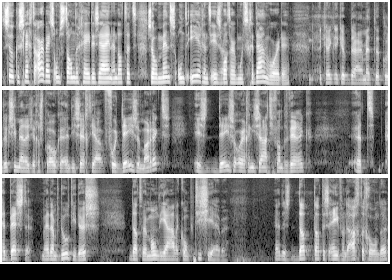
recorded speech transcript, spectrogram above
zulke slechte arbeidsomstandigheden zijn en dat het zo mensonterend is ja. wat er moet gedaan worden? Kijk, ik heb daar met de productiemanager gesproken en die zegt ja, voor deze markt is deze organisatie van het werk het, het beste. Maar dan bedoelt hij dus dat we mondiale competitie hebben. He, dus dat, dat is een van de achtergronden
